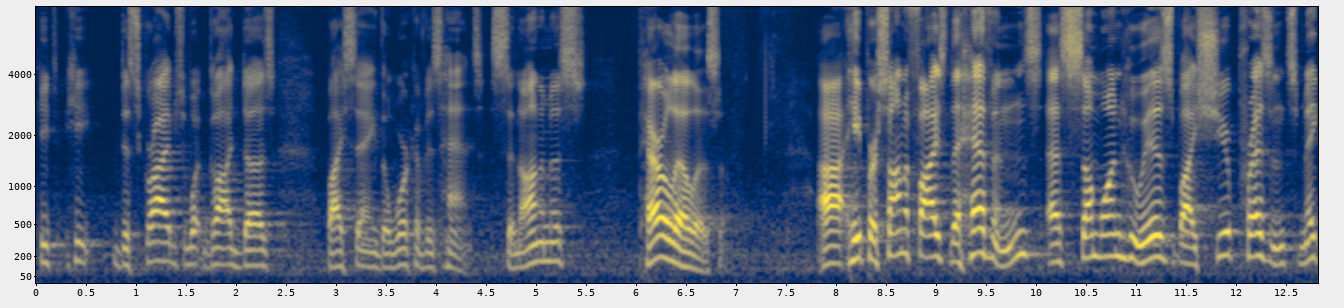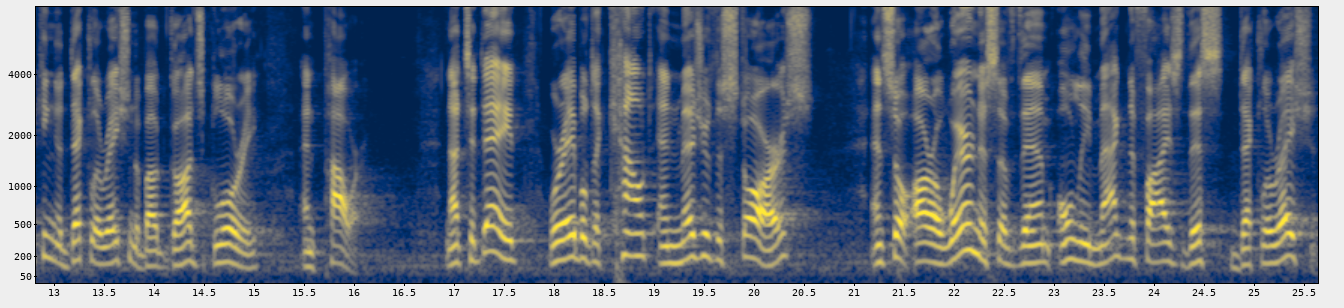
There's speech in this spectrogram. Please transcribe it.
he, he describes what God does by saying the work of His hands. Synonymous, parallelism. Uh, he personifies the heavens as someone who is by sheer presence making a declaration about God's glory and power. Now today, we're able to count and measure the stars, and so our awareness of them only magnifies this declaration.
